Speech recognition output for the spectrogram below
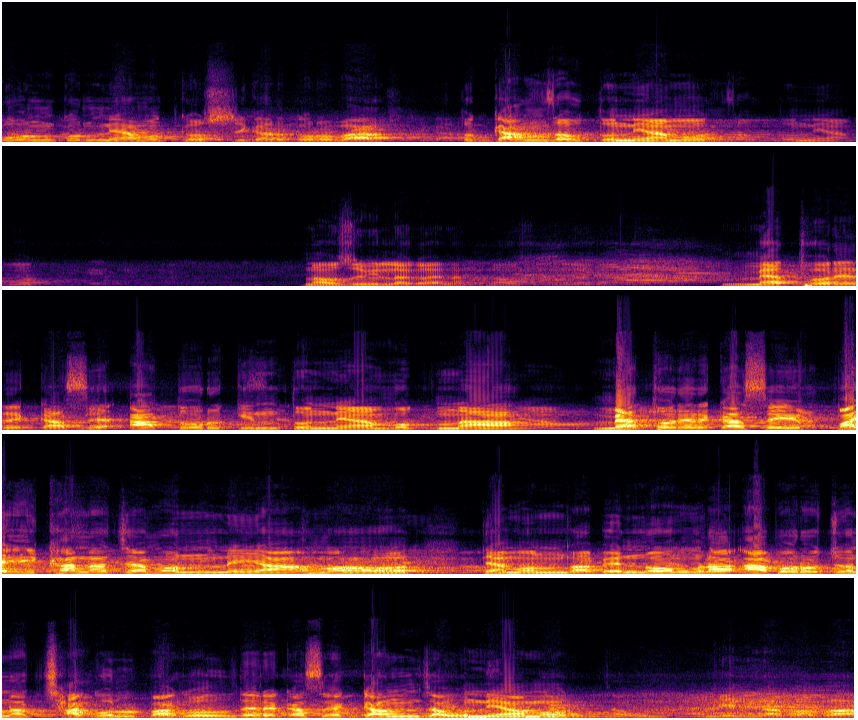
কোন কোন নিয়ামতকে অস্বীকার করবা? তো গাঞ্জাও তো নিয়ামত। নওয়াজুবিল্লাহ কয় না। মেথরের কাছে আতর কিন্তু নিয়ামত না। মেথরের কাছে পায়খানা যেমন নিয়ামত তেমন ভাবে নোংরা আবর্জনা ছাগল পাগলদের কাছে গাঞ্জাও নিয়ামত। কিল্লা বাবা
